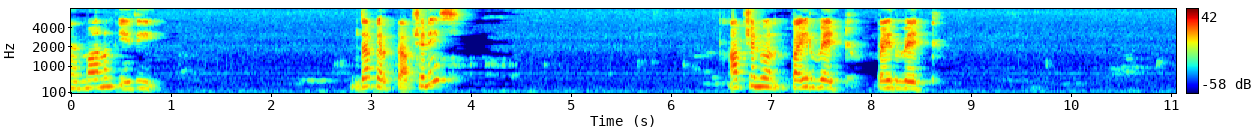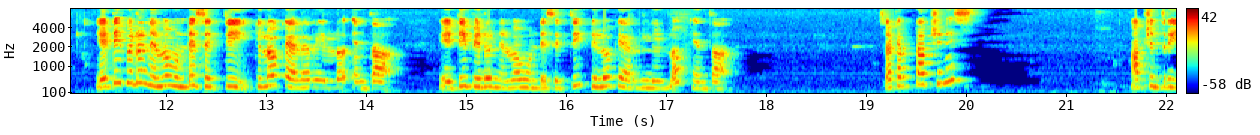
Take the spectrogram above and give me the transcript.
నిర్మాణం ఏది? The correct option is option one pyruvate pyruvate. ఏటీపీలో నిల్వ ఉండే శక్తి కిలో క్యాలరీల్లో ఎంత ఏటీపీలో నిల్వ ఉండే శక్తి కిలో క్యాలరీల్లో ఎంత the correct option is option three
